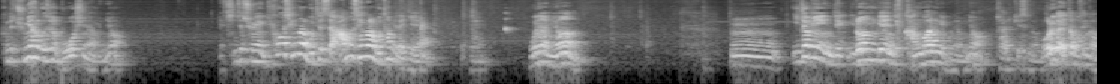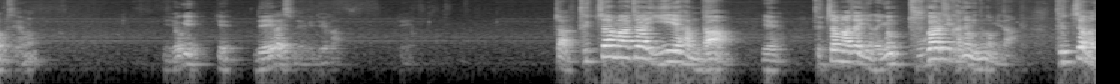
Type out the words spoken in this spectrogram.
근데 중요한 것은 무엇이냐면요. 예, 진짜 중요한 게 이거 생각을 못했어요. 아무 생각을 못합니다 이게. 예. 뭐냐면 음, 이 점이 이제 이런 게 이제 강구하는 게 뭐냐면요. 자 이렇게 있으면 머리가 있다고 생각해 보세요. 예, 여기 뇌가 있습니다. 여기 뇌가. 예. 자 듣자마자 이해한다. 예, 듣자마자 이해한다. 이건 두 가지 가정이 있는 겁니다. 듣자마자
